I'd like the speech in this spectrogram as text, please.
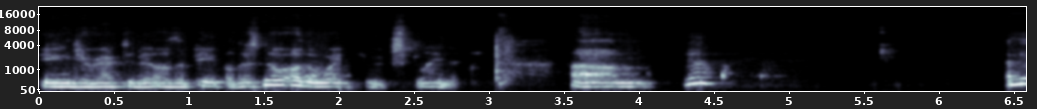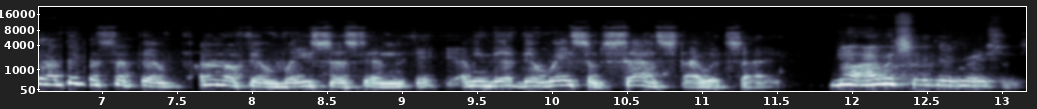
being directed at other people. There's no other way to explain it. Um, yeah. I mean, I think it's that they're, I don't know if they're racist and, I mean, they're, they're race obsessed, I would say. No, I would say they're racist.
